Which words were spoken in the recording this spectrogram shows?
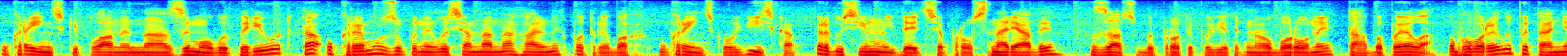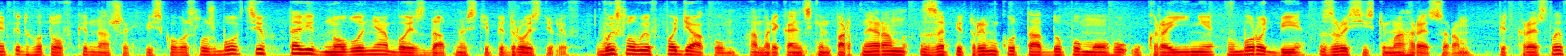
українські плани на зимовий період та окремо зупинилися на нагальних потребах українського війська. Передусім йдеться про снаряди, засоби протиповітряної оборони та БПЛА. Обговорили питання підготовки наших військовослужбовців та відновлення боєздатності підрозділів підрозділів. Висловив подяку американським партнерам за підтримку та допомогу Україні в боротьбі з російським агресором. Підкреслив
